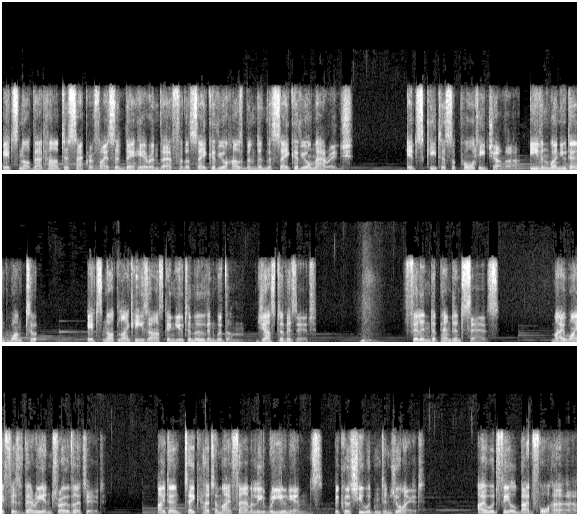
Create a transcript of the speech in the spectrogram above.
It's not that hard to sacrifice a day here and there for the sake of your husband and the sake of your marriage. It's key to support each other, even when you don't want to. It's not like he's asking you to move in with them, just to visit. Phil Independent says. My wife is very introverted. I don't take her to my family reunions because she wouldn't enjoy it. I would feel bad for her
